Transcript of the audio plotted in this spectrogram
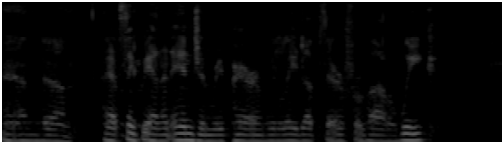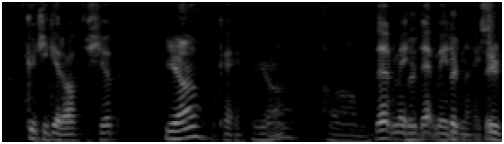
and um, I think we had an engine repair, and we laid up there for about a week. could you get off the ship? Yeah, Okay, yeah. Um, that made they- that made they, it nice. They,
